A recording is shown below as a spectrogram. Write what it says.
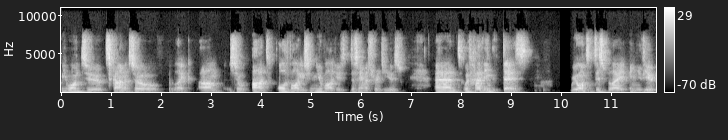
We want to scan, so like um, so add old values and new values, the same as reduce. And with having this, we want to display a new view.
